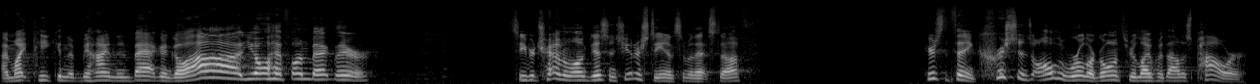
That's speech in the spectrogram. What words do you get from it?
I might peek in the behind and back and go, ah, you all have fun back there. See, if you're traveling long distance, you understand some of that stuff. Here's the thing Christians all the world are going through life without his power,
